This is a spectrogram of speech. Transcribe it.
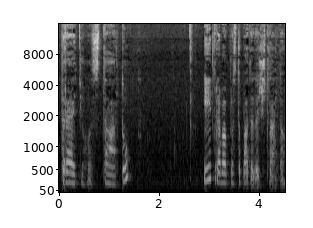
третього старту. І треба приступати до четвертого.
